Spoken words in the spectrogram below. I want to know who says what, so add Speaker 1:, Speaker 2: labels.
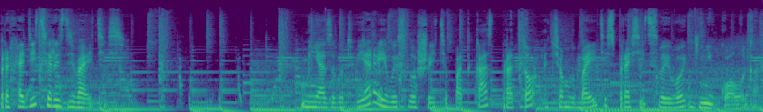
Speaker 1: Проходите, раздевайтесь. Меня зовут Вера, и вы слушаете подкаст про то, о чем вы боитесь спросить своего гинеколога.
